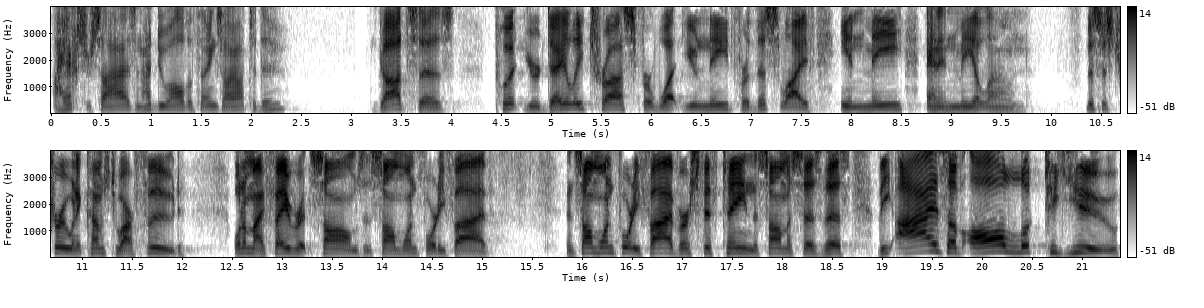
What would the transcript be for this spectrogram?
I exercise and I do all the things I ought to do. God says, Put your daily trust for what you need for this life in me and in me alone. This is true when it comes to our food. One of my favorite Psalms is Psalm 145. In Psalm 145, verse 15, the psalmist says this The eyes of all look to you,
